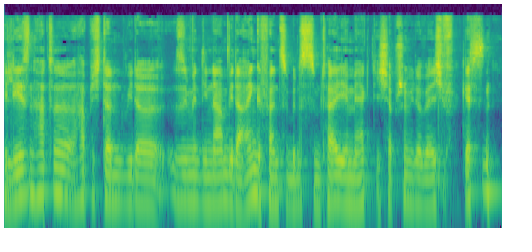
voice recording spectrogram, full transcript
gelesen hatte, habe ich dann wieder, sind mir die Namen wieder eingefallen, zumindest zum Teil. Ihr merkt, ich habe schon wieder welche vergessen.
